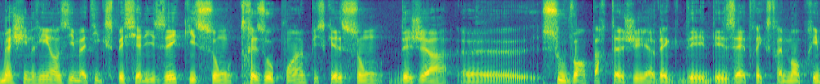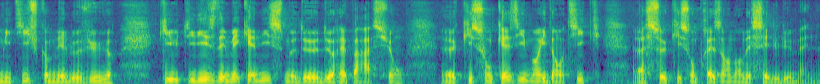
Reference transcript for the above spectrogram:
machineries enzymatiques spécialisées qui sont très au point puisqu'elles sont déjà euh, souvent partagées avec des, êtres extrêmement primitifs comme les levures qui utilisent des mécanismes de, de réparation qui sont quasiment identiques à ceux qui sont présents dans les cellules humaines.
